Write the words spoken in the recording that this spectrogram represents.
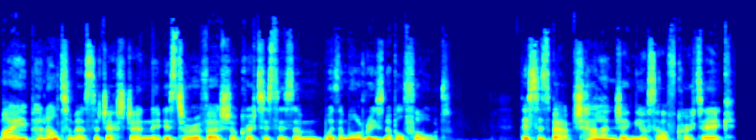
My penultimate suggestion is to reverse your criticism with a more reasonable thought. This is about challenging your self critic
